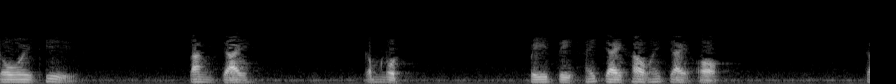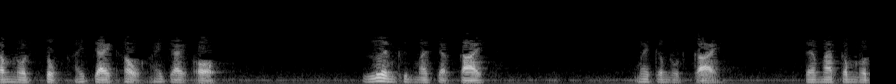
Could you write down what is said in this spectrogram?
โดยที่ตั้งใจกำหนดปีติให้ใจเข้าให้ใจออกกำหนดสุขให้ใจเข้าให้ใจออก เลื่อนขึ้นมาจากกาย ไม่กำหนดกาย แต่มากำหนด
